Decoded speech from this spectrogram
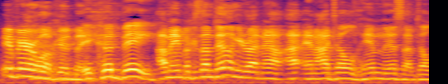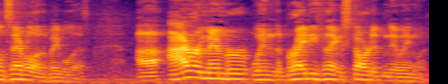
It very well could be. It could be. I mean, because I'm telling you right now, I, and I told him this, I've told several other people this. Uh, I remember when the Brady thing started in New England,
